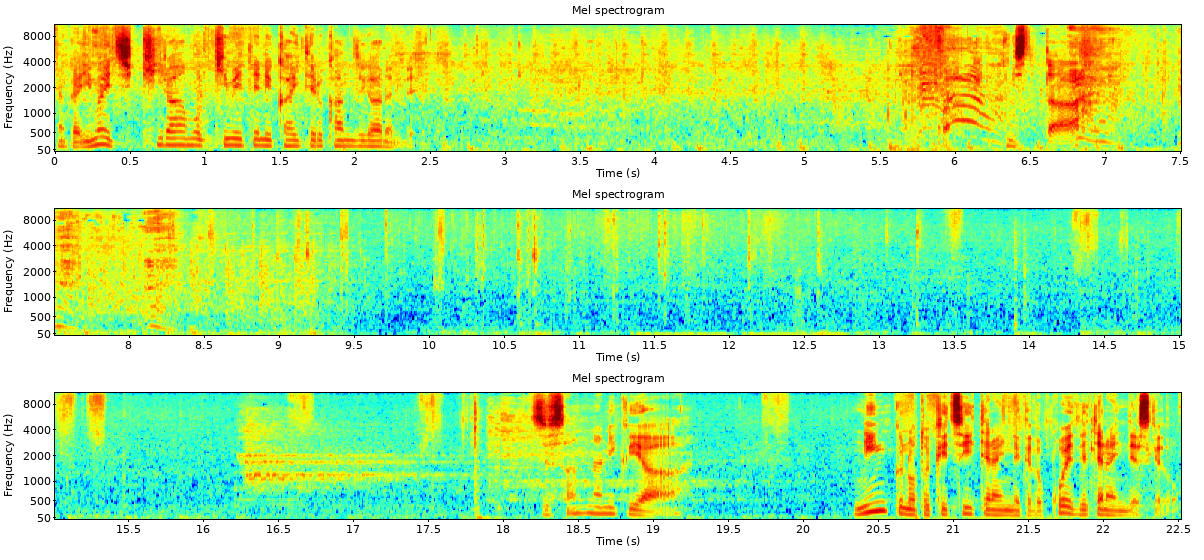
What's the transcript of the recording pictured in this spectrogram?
なんかいまいちキラーも決め手に書いてる感じがあるんで。ミスった。ずさんな肉やリンクの時ついてないんだけど声出てないんですけど。よ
